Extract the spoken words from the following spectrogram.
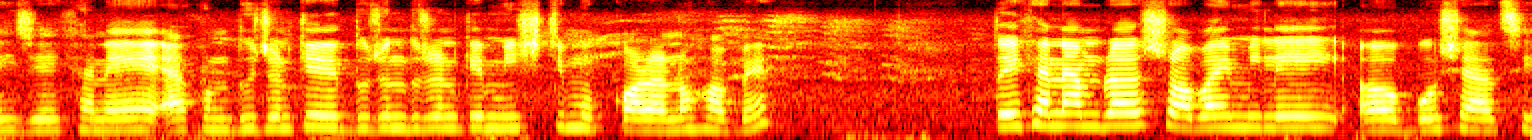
এই যে এখানে এখন দুজনকে, দুজন দুজনকে মিষ্টি মুখ করানো হবে। তো এখানে আমরা সবাই মিলেই বসে আছি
